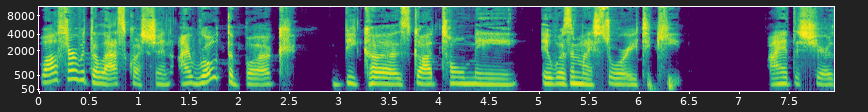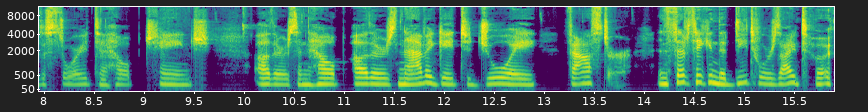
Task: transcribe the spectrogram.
Well, I'll start with the last question. I wrote the book because God told me it wasn't my story to keep. I had to share the story to help change others and help others navigate to joy faster instead of taking the detours I took.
